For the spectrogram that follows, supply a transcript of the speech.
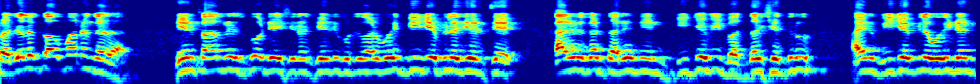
ప్రజలకు అవమానం కదా. నేను కాంగ్రెస్ కోట్ వేసిన చేతి గుర్తువాడు పోయి బీజేపీలో చేరితే కార్యకర్త అరే నేను బీజేపీ బద్ద శత్రు ఆయన బీజేపీలో పోయినని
